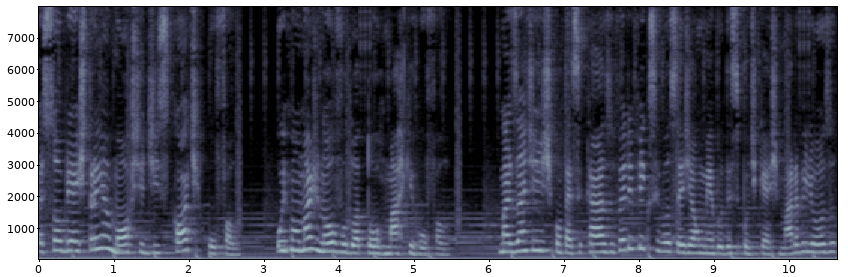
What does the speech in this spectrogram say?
É sobre a estranha morte de Scott Ruffalo, o irmão mais novo do ator Mark Ruffalo. Mas antes de contar esse caso, verifique se você já é um membro desse podcast maravilhoso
